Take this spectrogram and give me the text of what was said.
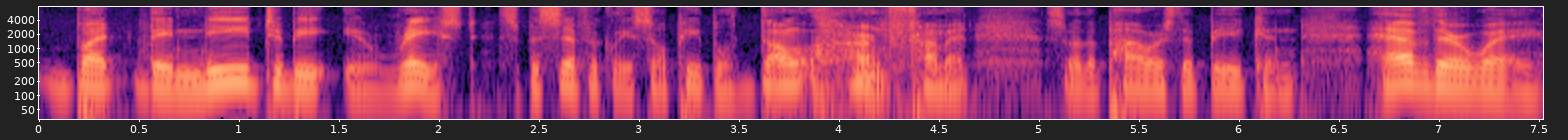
but they need to be erased specifically so people don't learn from it, so the powers that be can have their way.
